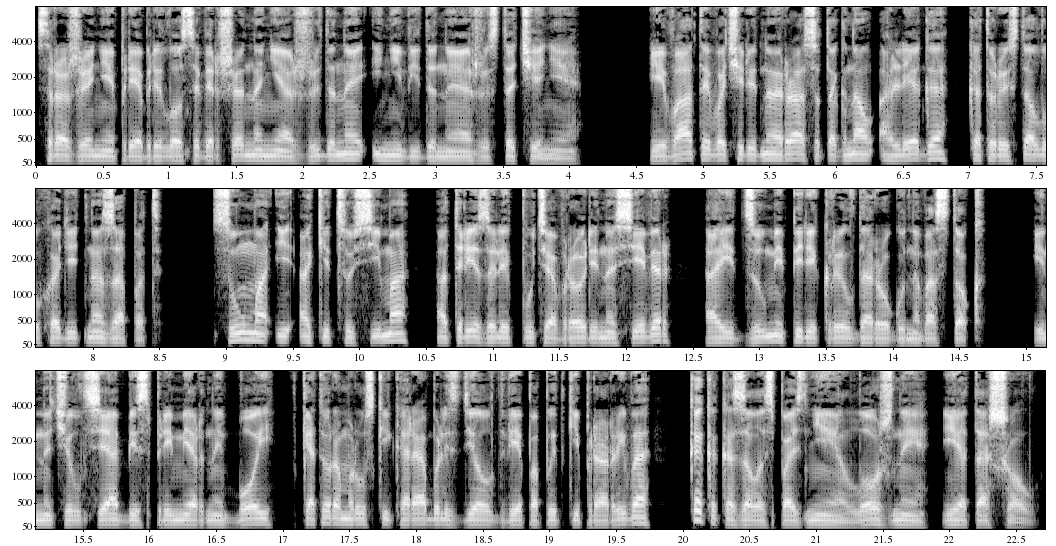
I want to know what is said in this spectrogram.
сражение приобрело совершенно неожиданное и невиданное ожесточение. Иваты в очередной раз отогнал Олега, который стал уходить на запад. Сума и Акицусима отрезали путь Авроре на север, а Идзуми перекрыл дорогу на восток. И начался беспримерный бой, в котором русский корабль сделал две попытки прорыва, как оказалось позднее, ложные, и отошел.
